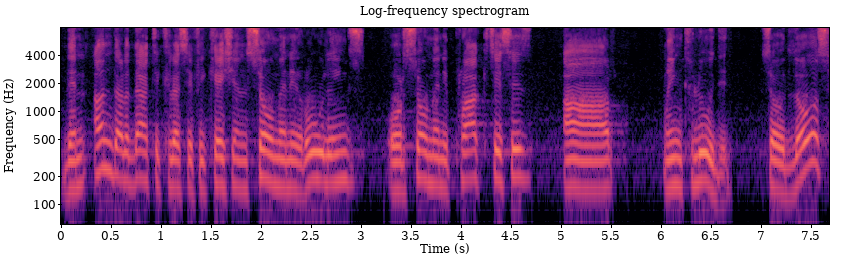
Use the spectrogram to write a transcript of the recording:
then under that classification so many rulings or so many practices are included. So those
